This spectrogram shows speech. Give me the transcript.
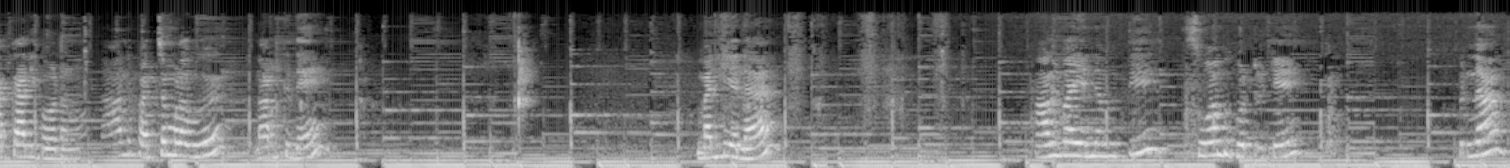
தக்காளி போடணும். நாலு பச்சை மிளகு நறுக்குதேன் மல்லி இலை. ஆல்வாய் எண்ணெய் ஊற்றி சோம்பு போட்டிருக்கேன். அப்படின்னா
